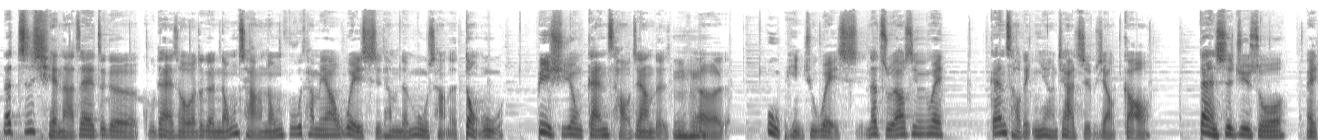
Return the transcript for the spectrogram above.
那之前啊，在这个古代的时候，这个农场农夫他们要喂食他们的牧场的动物，必须用甘草这样的、呃物品去喂食。那主要是因为甘草的营养价值比较高，但是据说，哎，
